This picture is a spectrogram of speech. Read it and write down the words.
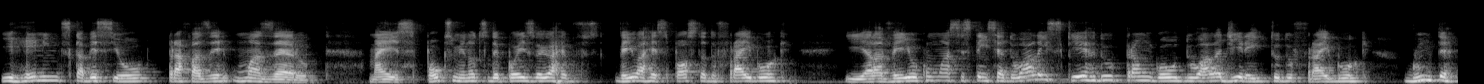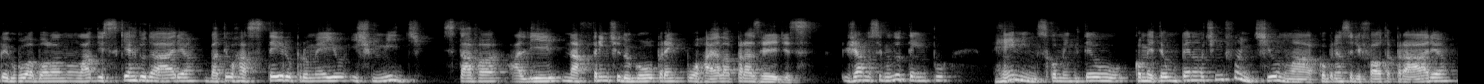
e Hennings cabeceou para fazer 1 a 0. Mas poucos minutos depois veio a, veio a resposta do Freiburg e ela veio com uma assistência do ala esquerdo para um gol do ala direito do Freiburg. Gunther pegou a bola no lado esquerdo da área, bateu rasteiro para o meio e Schmidt estava ali na frente do gol para empurrar ela para as redes. Já no segundo tempo, Hennings cometeu, cometeu um pênalti infantil numa cobrança de falta para a área.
